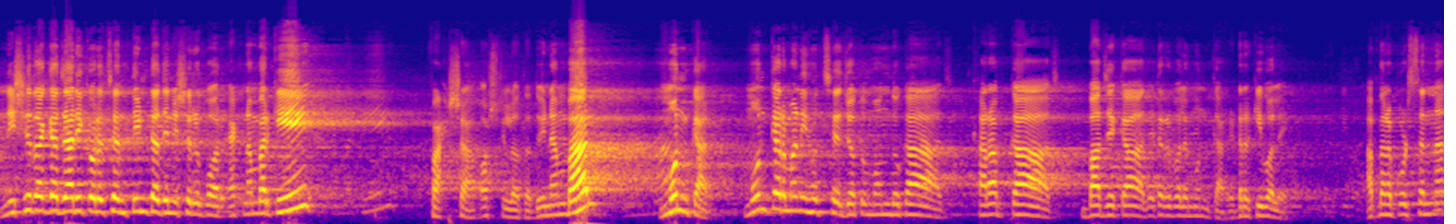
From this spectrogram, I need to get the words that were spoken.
নিষেধাজ্ঞা জারি করেছেন তিনটা জিনিসের উপর। এক নাম্বার কি? ফাহশা অশ্লীলতা। দুই নাম্বার, মুনকার। মুনকার মানে হচ্ছে যত মন্দ কাজ, খারাপ কাজ, বাজে কাজ, এটার বলে মুনকার। এটার কি বলে? আপনারা পড়ছেন না?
